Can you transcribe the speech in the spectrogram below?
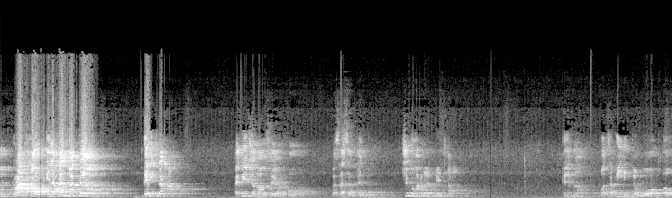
لما راحوا إلى هالمكان بيت لحم أكيد شباب سيعرفوها بس أسأل أنتم شنو معنى بيت لحم؟ كلمة what's the meaning the word of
